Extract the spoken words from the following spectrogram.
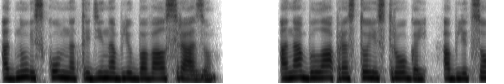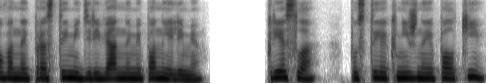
Одну из комнат Эдин облюбовал сразу. Она была простой и строгой, облицованной простыми деревянными панелями. Кресло, пустые книжные полки,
